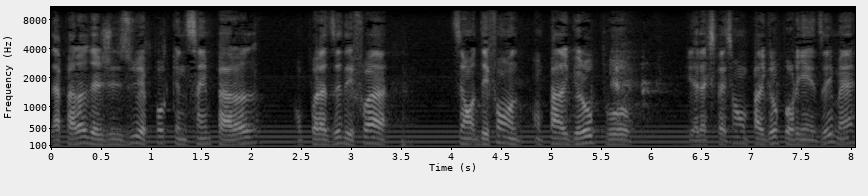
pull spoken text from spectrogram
la parole de Jésus n'est pas qu'une simple parole. On pourrait dire des fois, des fois on, parle gros pour, il y a l'expression on parle gros pour rien dire, mais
